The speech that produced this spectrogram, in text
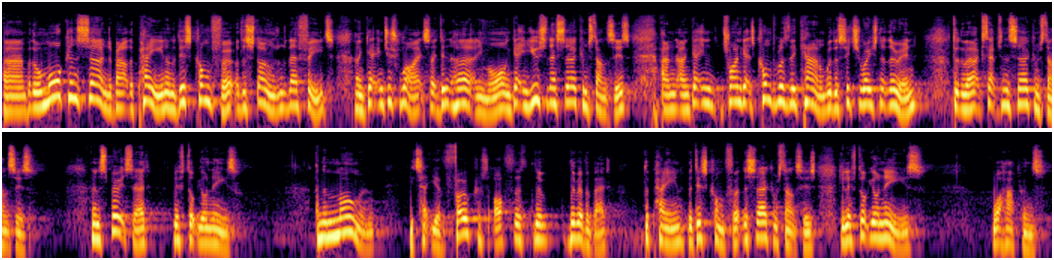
um, but they were more concerned about the pain and the discomfort of the stones under their feet and getting just right so it didn't hurt anymore, and getting used to their circumstances, and, and getting, trying to get as comfortable as they can with the situation that they're in, that they were accepting the circumstances. And the Spirit said, Lift up your knees. And the moment you take your focus off the, the, the, riverbed, the pain, the discomfort, the circumstances, you lift up your knees, what happens?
